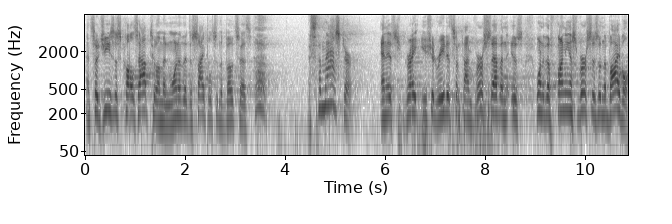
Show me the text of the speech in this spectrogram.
And so Jesus calls out to him, and one of the disciples in the boat says, oh, It's the master and it's great. You should read it sometime. Verse 7 is one of the funniest verses in the Bible.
